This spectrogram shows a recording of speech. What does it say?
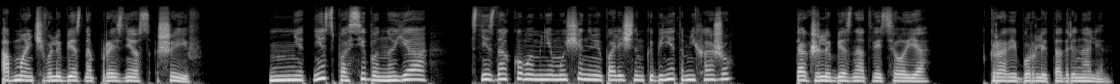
Обманчиво любезно произнес Шииф. «Нет-нет, спасибо, но я с незнакомыми мне мужчинами по личным кабинетам не хожу». Также любезно ответила я. В крови бурлит адреналин.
